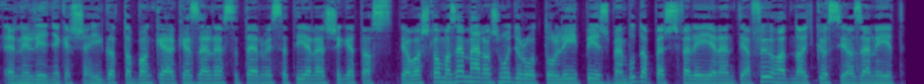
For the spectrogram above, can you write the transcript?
Ennél lényegesen higgadtabban kell kezelni ezt a természeti jelenséget, azt javaslom. Az M3-as Magyarótól lépésben Budapest felé jelenti a főhadnagy, köszi a zenét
